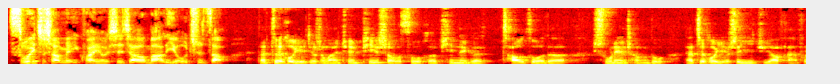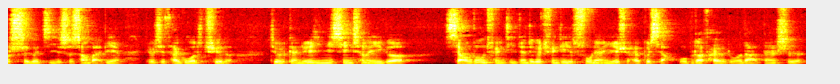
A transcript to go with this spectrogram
Switch 上面一款游戏叫《马里游制造》。但最后也就是完全拼手速和拼那个操作的熟练程度，那最后也是一局要反复试个几十上百遍，游戏才过得去的。就是感觉已经形成了一个小众群体，但这个群体数量也许还不小，我不知道它有多大，但是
